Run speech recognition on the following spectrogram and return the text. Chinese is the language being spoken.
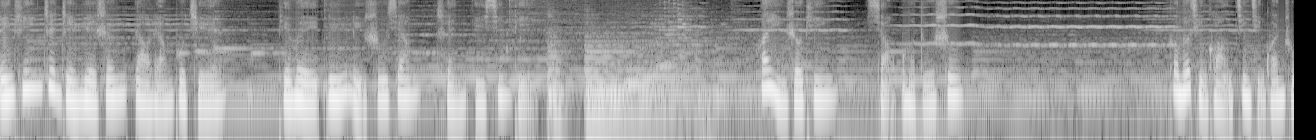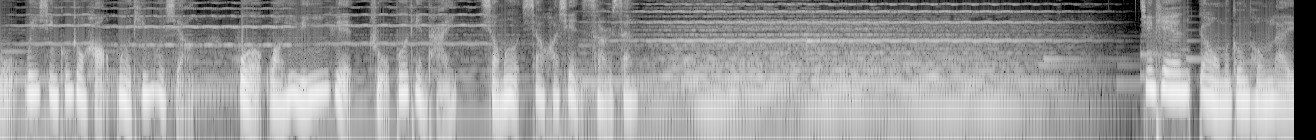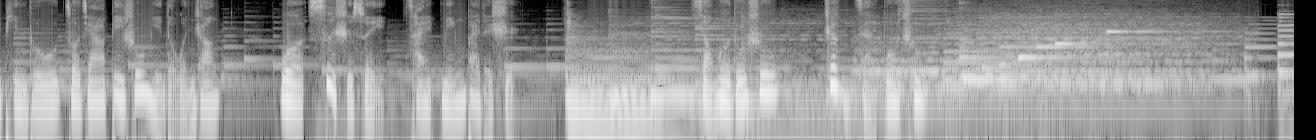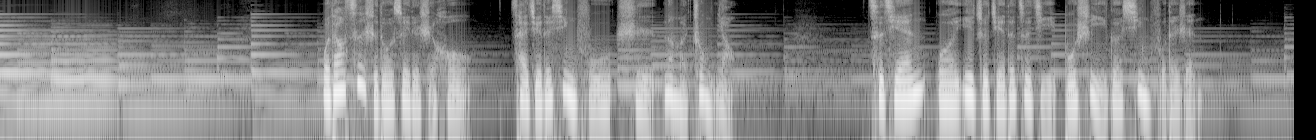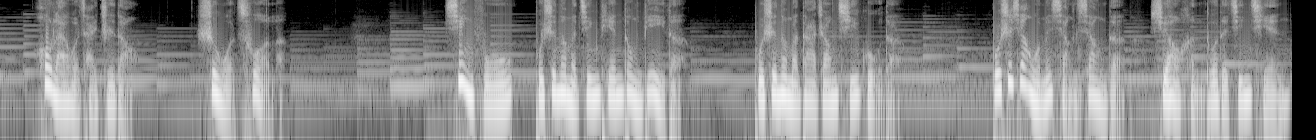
聆听阵阵乐声，绕梁不绝；品味缕缕书香，沉于心底。欢迎收听小莫读书。更多情况，敬请关注微信公众号“莫听莫想”或网易云音乐主播电台“小莫下划线四二三”。今天，让我们共同来品读作家毕淑敏的文章。我四十岁。才明白的事。小莫读书正在播出。我到四十多岁的时候，才觉得幸福是那么重要。此前我一直觉得自己不是一个幸福的人。后来我才知道，是我错了。幸福不是那么惊天动地的。不是那么大张旗鼓的，不是像我们想象的需要很多的金钱，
